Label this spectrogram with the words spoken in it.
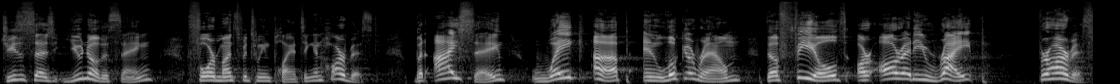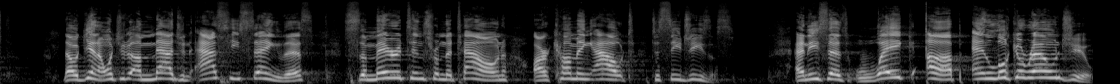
Jesus says, You know this saying, four months between planting and harvest. But I say, Wake up and look around. The fields are already ripe for harvest. Now, again, I want you to imagine as he's saying this, Samaritans from the town are coming out to see Jesus. And he says, Wake up and look around you.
